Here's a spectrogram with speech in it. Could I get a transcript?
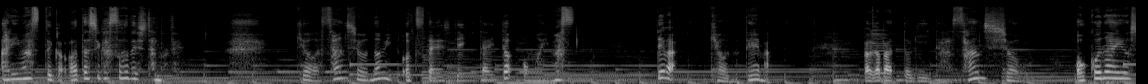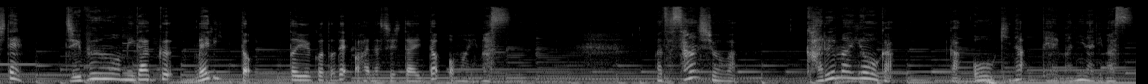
ありますというか私がそうでしたので今日は3章のみお伝えしていきたいと思います。では今日のテーマ。バガバットギーター3章。行いをして自分を磨くメリットということでお話ししたいと思います。まず3章はカルマヨーガが大きなテーマになります。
